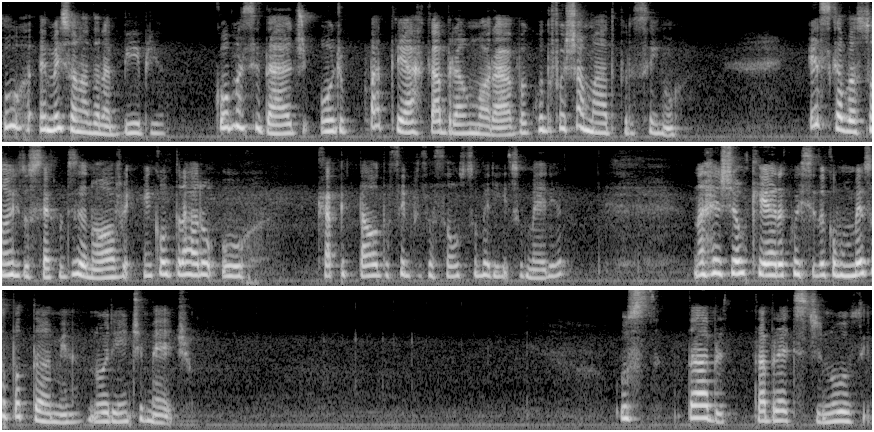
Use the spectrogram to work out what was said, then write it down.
Ur é mencionada na Bíblia como a cidade onde o patriarca Abraão morava quando foi chamado pelo Senhor. Escavações do século XIX encontraram Ur, capital da civilização suméria, na região que era conhecida como Mesopotâmia, no Oriente Médio. Os tabletes de Nuzi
